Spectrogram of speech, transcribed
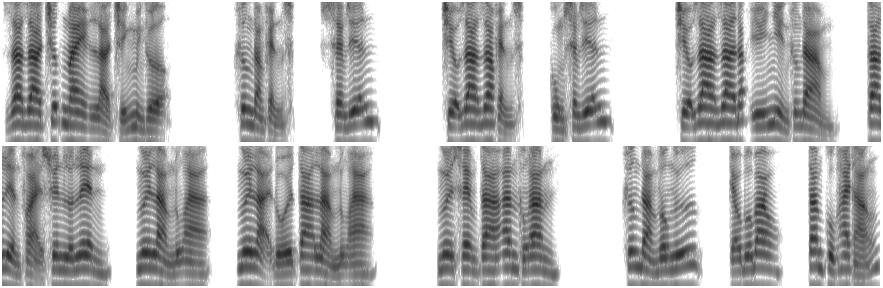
gia gia trước nay là chính mình thượng. Khương Đàm fans, xem diễn. Triệu gia gia fans, Cùng xem diễn. Triệu gia gia đắc ý nhìn Khương Đàm, ta liền phải xuyên lớn lên, ngươi làm nụ à, ngươi lại đối ta làm nụ à. Ngươi xem ta ăn không ăn. Khương Đàm vô ngữ, kéo búa bao, tam cục hai tháng,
